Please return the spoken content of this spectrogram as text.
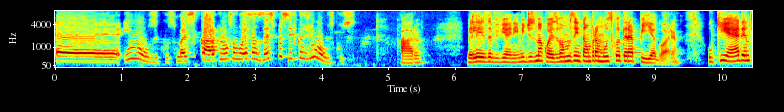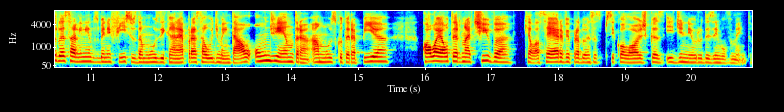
é, em músicos, mas claro que não são doenças específicas de músicos. Claro. Beleza, Viviane. Me diz uma coisa, vamos então para musicoterapia agora. O que é dentro dessa linha dos benefícios da música, né, para a saúde mental? Onde entra a musicoterapia? Qual é a alternativa que ela serve para doenças psicológicas e de neurodesenvolvimento?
